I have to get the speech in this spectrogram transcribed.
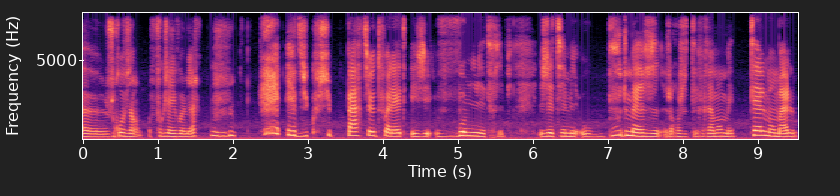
Euh, je reviens, faut que j'aille vomir. et du coup, je suis partie aux toilettes et j'ai vomi mes tripes. J'étais mais au bout de ma vie. Genre, j'étais vraiment mais tellement mal.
